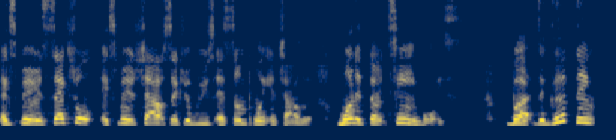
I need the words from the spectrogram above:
Experience sexual experience child sexual abuse at some point in childhood. One in 13 boys. But the good thing,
